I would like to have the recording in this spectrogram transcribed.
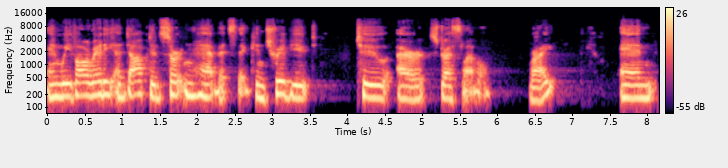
and we've already adopted certain habits that contribute to our stress level, right? And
